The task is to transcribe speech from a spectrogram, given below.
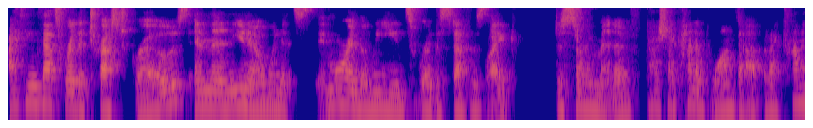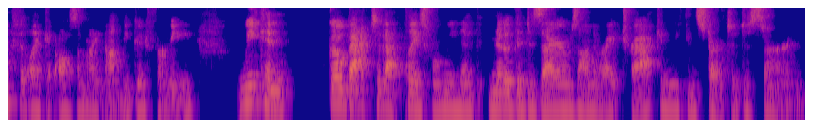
I think that's where the trust grows. And then, you know, when it's more in the weeds where the stuff is like discernment of, gosh, I kind of want that, but I kind of feel like it also might not be good for me. We can go back to that place where we know, know the desire was on the right track and we can start to discern,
